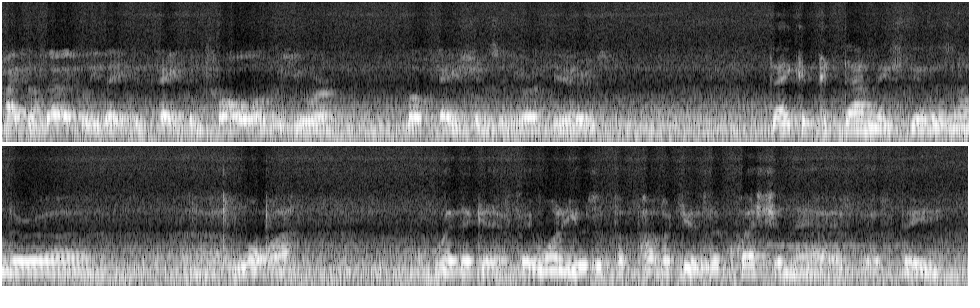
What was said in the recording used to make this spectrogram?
Hypothetically, they could take control over your locations and your theaters. They could condemn these theaters under uh, uh, law, where they could, if they want to use it for public use. There's a question there. If, if they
